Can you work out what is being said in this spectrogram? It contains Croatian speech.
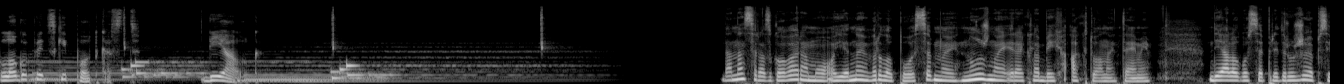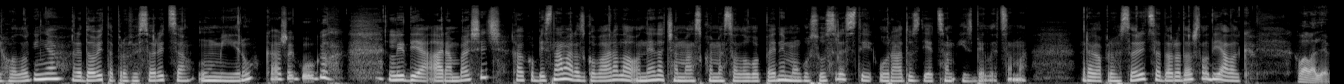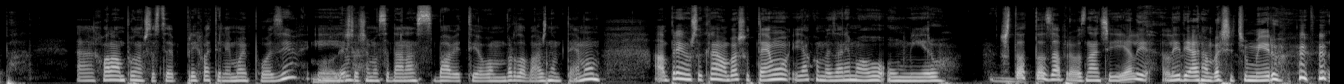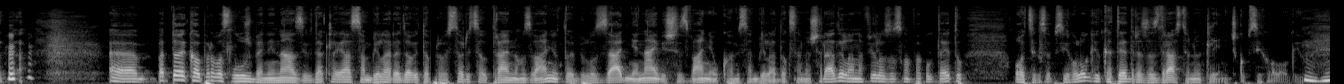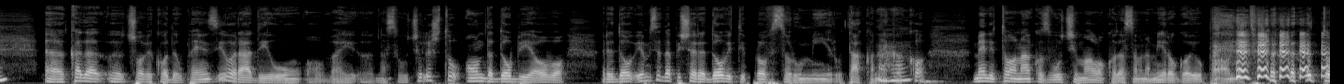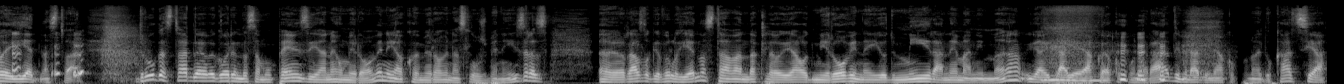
Logopedski podcast. Dialog. Danas razgovaramo o jednoj vrlo posebnoj, nužnoj i rekla bih aktualnoj temi. Dijalogu se pridružuje psihologinja, redovita profesorica u miru, kaže Google, Lidija Arambašić, kako bi s nama razgovarala o nedaćama s kojima se logopedi mogu susresti u radu s djecom izbjeglicama. Draga profesorica, dobrodošla u dijalog. Hvala lijepa. Hvala vam puno što ste prihvatili moj poziv i što ćemo se danas baviti ovom vrlo važnom temom. A prije nego što krenemo baš u temu, jako me zanima ovo u miru. Što to zapravo znači? Je li Lidija Arambašić u miru? pa to je kao prvo službeni naziv. Dakle, ja sam bila redovita profesorica u trajnom zvanju. To je bilo zadnje, najviše zvanje u kojem sam bila dok sam još radila na Filozofskom fakultetu. Odsek za psihologiju, katedra za zdravstvenu i kliničku psihologiju. Mhm. E, kada e, čovjek ode u penziju, radi u, ovaj, na sveučilištu, onda dobije ovo redovi, ja mislim da piše redoviti profesor u miru, tako nekako. Meni to onako zvuči malo kao da sam na Mirogoju, pa onda to je jedna stvar. Druga stvar da ja govorim da sam u penziji, a ne u mirovini, ako je mirovina službeni izraz. E, razlog je vrlo jednostavan, dakle ja od mirovine i od mira nema ni M, ja i dalje jako, jako puno radim, radim jako puno edukacija,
